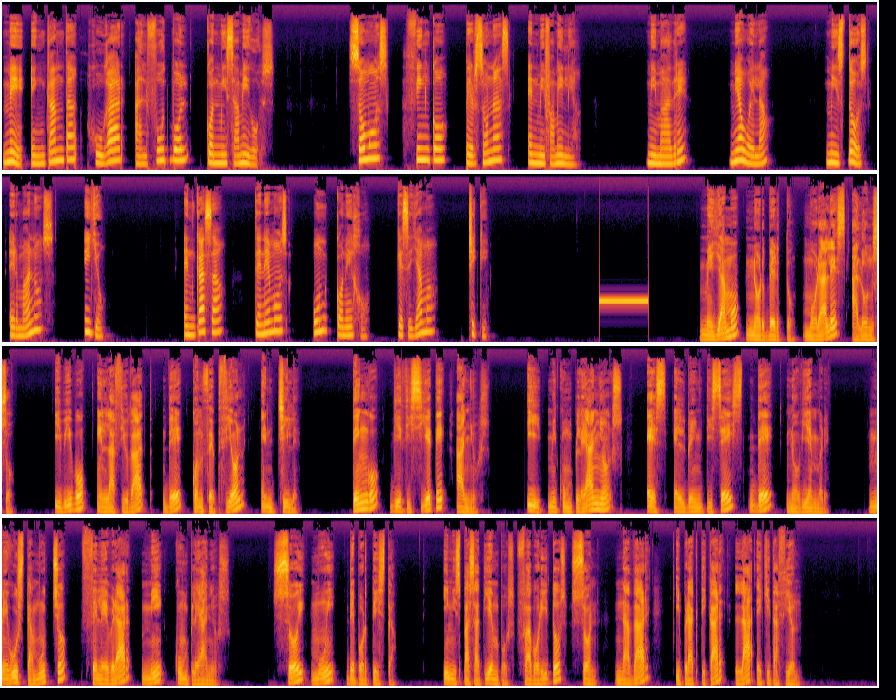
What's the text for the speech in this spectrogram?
me encanta jugar al fútbol con mis amigos. Somos cinco personas en mi familia. Mi madre, mi abuela, mis dos hermanos y yo. En casa tenemos un conejo que se llama Chiqui. Me llamo Norberto Morales Alonso y vivo en la ciudad de Concepción, en Chile. Tengo 17 años y mi cumpleaños es el 26 de noviembre. Me gusta mucho celebrar mi cumpleaños. Soy muy deportista y mis pasatiempos favoritos son nadar y practicar la equitación.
